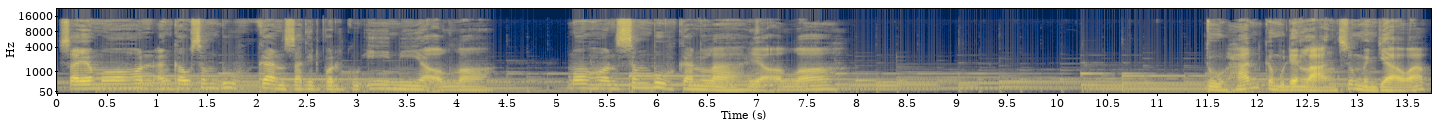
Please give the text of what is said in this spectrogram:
Saya mohon engkau sembuhkan sakit perutku ini ya Allah. Mohon sembuhkanlah ya Allah. Tuhan kemudian langsung menjawab,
